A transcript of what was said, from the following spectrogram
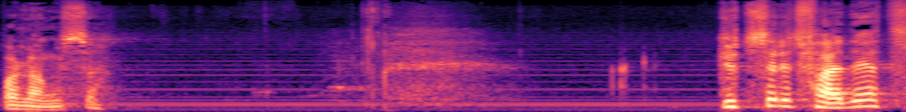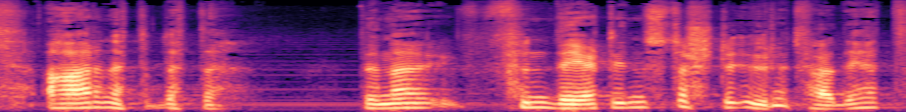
balanse. Guds rettferdighet er nettopp dette. Den er fundert i den største urettferdighet.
